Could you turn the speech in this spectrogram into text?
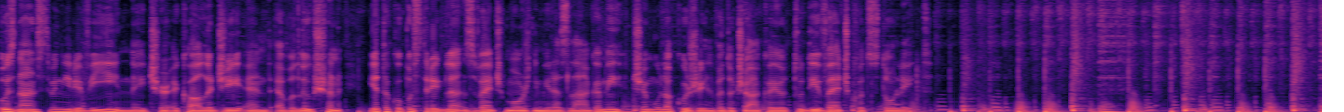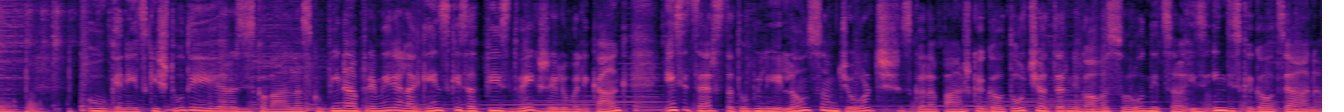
V znanstveni reviji Nature Ecology and Evolution je tako postregla z več možnimi razlagami, čemu lahko želve dočakajo tudi več kot sto let. V genetski študiji je raziskovalna skupina primerjala genski zapis dveh želv velikank in sicer sta to bili Lonesome George z Galapaškega otočja ter njegova sorodnica iz Indijskega oceana.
